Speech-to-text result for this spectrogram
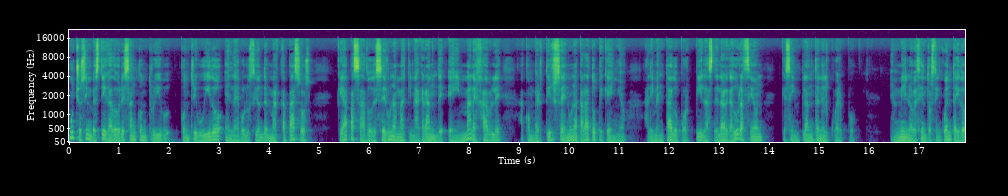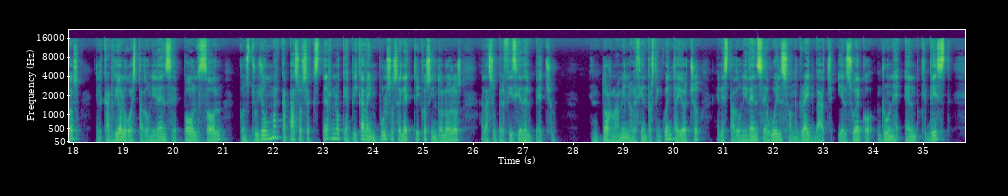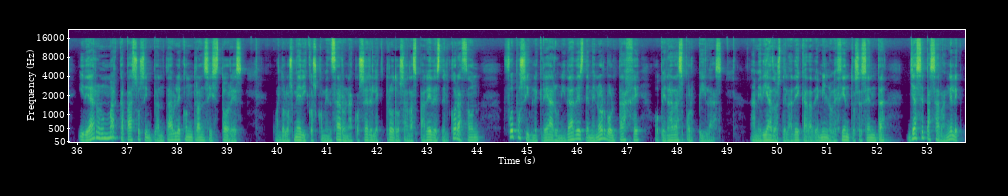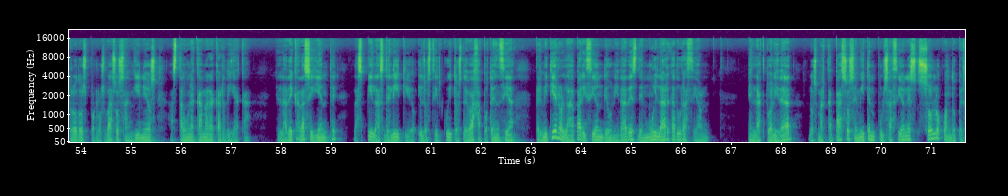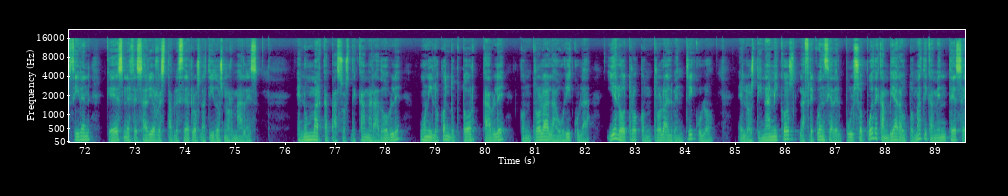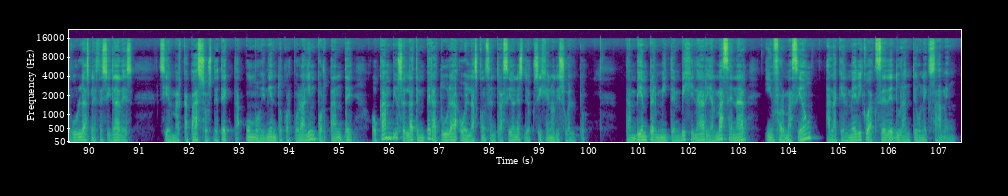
Muchos investigadores han contribuido en la evolución del marcapasos, que ha pasado de ser una máquina grande e inmanejable a convertirse en un aparato pequeño, alimentado por pilas de larga duración que se implanta en el cuerpo. En 1952, el cardiólogo estadounidense Paul Zoll construyó un marcapasos externo que aplicaba impulsos eléctricos indoloros a la superficie del pecho. En torno a 1958, el estadounidense Wilson Greatbatch y el sueco Rune Elmqvist idearon un marcapasos implantable con transistores. Cuando los médicos comenzaron a coser electrodos a las paredes del corazón, fue posible crear unidades de menor voltaje operadas por pilas. A mediados de la década de 1960 ya se pasaban electrodos por los vasos sanguíneos hasta una cámara cardíaca. En la década siguiente, las pilas de litio y los circuitos de baja potencia permitieron la aparición de unidades de muy larga duración. En la actualidad, los marcapasos emiten pulsaciones solo cuando perciben que es necesario restablecer los latidos normales. En un marcapasos de cámara doble, un hilo conductor cable controla la aurícula y el otro controla el ventrículo. En los dinámicos, la frecuencia del pulso puede cambiar automáticamente según las necesidades, si el marcapasos detecta un movimiento corporal importante o cambios en la temperatura o en las concentraciones de oxígeno disuelto. También permiten vigilar y almacenar información a la que el médico accede durante un examen.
